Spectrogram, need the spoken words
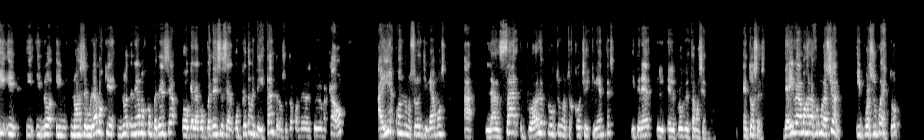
y, y, y, no, y nos aseguramos que no tenemos competencia o que la competencia sea completamente distante nosotros cuando el estudio de mercado, ahí es cuando nosotros llegamos a lanzar probables productos de nuestros coches y clientes y tener el, producto que estamos haciendo. Entonces, de ahí vamos a la formulación. Y por supuesto,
